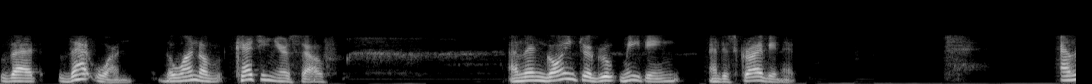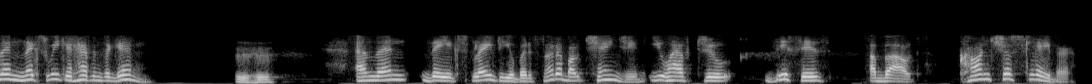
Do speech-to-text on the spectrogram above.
that that one, the one of catching yourself and then going to a group meeting and describing it. And then next week it happens again. hmm And then they explain to you, but it's not about changing. You have to, this is about conscious labor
